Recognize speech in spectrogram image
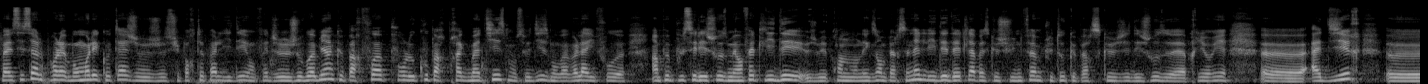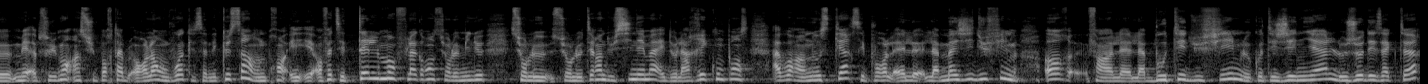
Bah, c'est ça le problème. Bon, moi, les quotas, je, ne supporte pas l'idée. En fait, je, vois bien que parfois, pour le coup, par pragmatisme, on se dise bon bah voilà, il faut euh, un peu pousser les choses. Mais en fait, l'idée, je vais prendre mon exemple personnel, l'idée d'être là parce que je suis une femme plutôt que parce que j'ai des choses euh, a priori euh, à dire, mais absolument insupportable. Or là, on voit que ça n'est que ça. On prend et, en fait, c'est tellement flagrant sur le milieu, sur le sur le terrain du cinéma et de la récompense. Avoir un Oscar, c'est pour la, magie du film. Or, enfin, la, la beauté du film, le côté génial, le jeu des acteurs.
